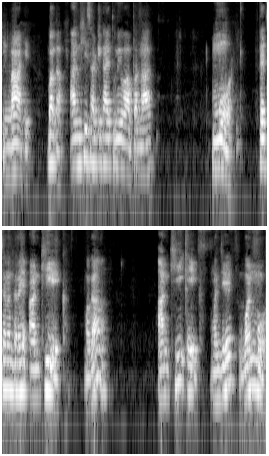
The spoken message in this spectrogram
नाहीत. बघा आणखीसाठी काय तुम्ही वापरणार? मोर. त्याच्यानंतर आहे आणखी एक. बघा. आणखी एक. म्हणजे वन मोर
